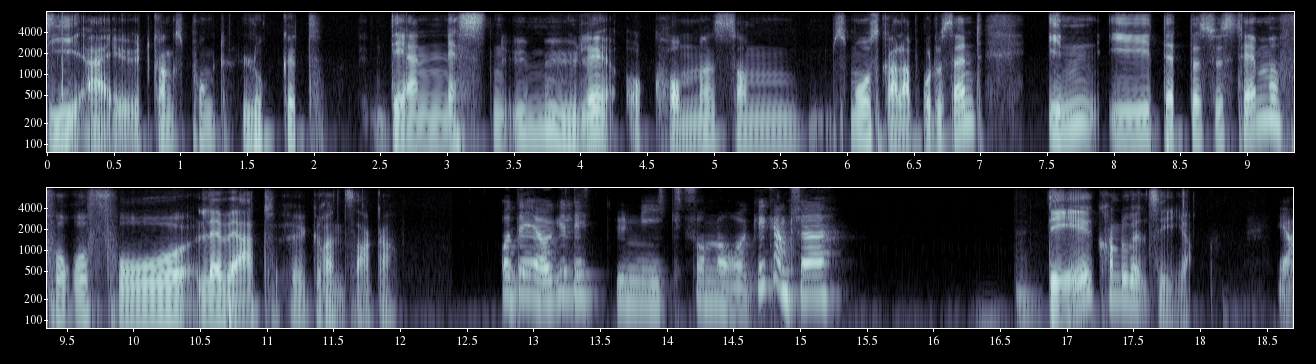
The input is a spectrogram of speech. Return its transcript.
de er i utgangspunkt lukket. Det er nesten umulig å komme som småskalaprodusent inn i dette systemet for å få levert eh, grønnsaker. Og det er òg litt unikt for Norge, kanskje? Det kan du vel si, ja. Ja,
